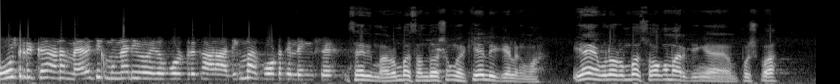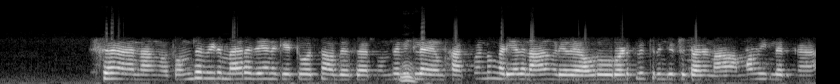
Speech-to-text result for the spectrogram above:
போட்டிருக்கேன் ஆனால் மேரேஜுக்கு முன்னாடி இதை போட்டிருக்கேன் ஆனால் அதிகமாக அது போட்டது இல்லைங்க சார். சரிம்மா ரொம்ப சந்தோஷம். உங்கள் கேள்வி கேளுங்கம்மா. ஏன் இவ்வளோ ரொம்ப சோகமாக இருக்கீங்க புஷ்பா? சார் நாங்கள் சொந்த வீடு மேரேஜே எனக்கு எட்டு வருஷம் ஆகுது சார். சொந்த வீட்டில் என் ஹஸ்பண்டும் கிடையாது நானும் கிடையாது. அவர் ஒரு இடத்துல தெரிஞ்சிட்டு இருக்காரு. நான் அம்மா வீட்டில் இருக்கேன்.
